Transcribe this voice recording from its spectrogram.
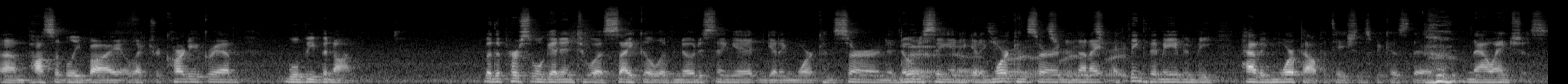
um, possibly by electrocardiogram, will be benign. But the person will get into a cycle of noticing it and getting more concerned, and noticing it yeah, and getting more right, concerned, right, and then I, that's I think they may even be having more palpitations because they're now anxious.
